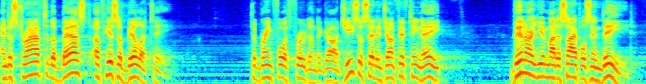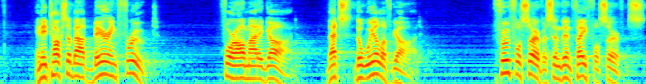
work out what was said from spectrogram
and to strive to the best of his ability to bring forth fruit unto God. Jesus said in John 15, 8, Then are you my disciples indeed. And he talks about bearing fruit. for Almighty God. That's the will of God. Fruitful service and then faithful service.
